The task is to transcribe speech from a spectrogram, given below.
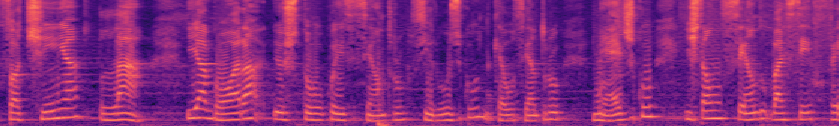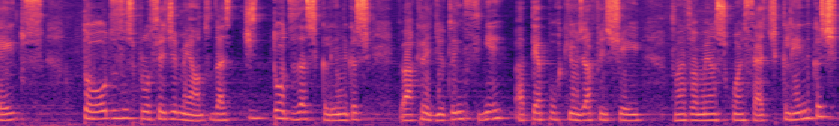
só tinha lá. E agora eu estou com esse centro cirúrgico, que é o centro médico, estão sendo, vai ser feitos todos os procedimentos das, de todas as clínicas, eu acredito em si, até porque eu já fechei mais ou menos com as sete clínicas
